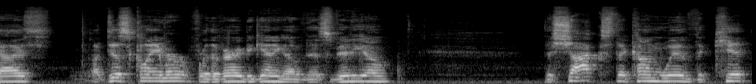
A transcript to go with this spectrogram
Guys, a disclaimer for the very beginning of this video. The shocks that come with the kit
